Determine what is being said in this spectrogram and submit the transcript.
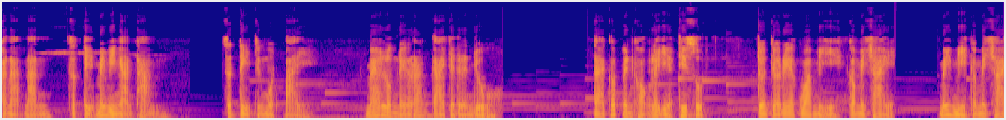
ขณะนั้นสติไม่มีงานทำสติจึงหมดไป แม้ลมในร่างกายจะเดินอยู่ แต่ก็เป็นของละเอียดที่สุด จนจะเรียกว่ามีก็ไม่ใช่ ไม่มีก็ไม่ใช่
